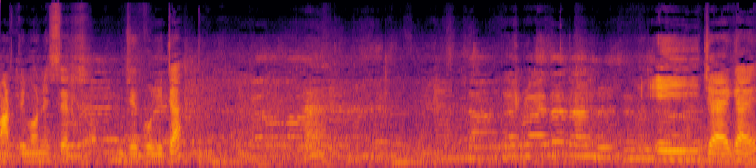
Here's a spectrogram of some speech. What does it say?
মাতৃমনিসের যে গলিটা হ্যাঁ। এই জায়গায়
